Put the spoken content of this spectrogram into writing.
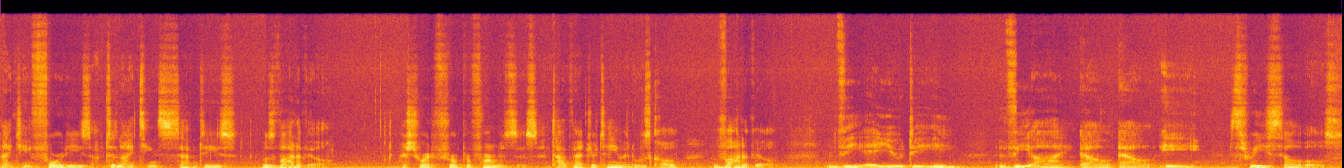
1940s up to the 1970s was vaudeville. A short, short performances and of entertainment was called vaudeville. V A U D E V I L L E. Three syllables.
